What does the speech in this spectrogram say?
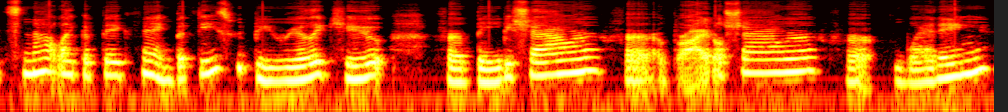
it's not like a big thing, but these would be really cute for a baby shower, for a bridal shower, for wedding.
